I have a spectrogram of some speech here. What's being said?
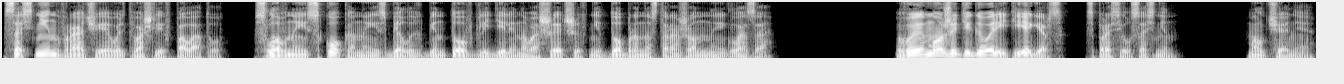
Соснин, врач и Эвальд вошли в палату. Словно из кокона из белых бинтов глядели на вошедших недобро настороженные глаза. «Вы можете говорить, Егерс?» — спросил Соснин. Молчание.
